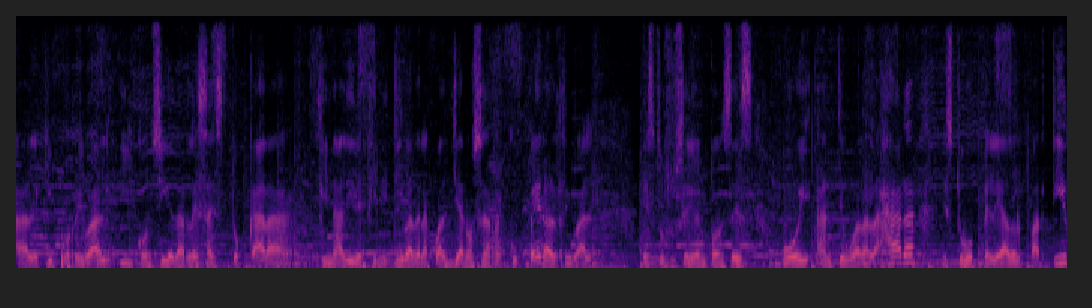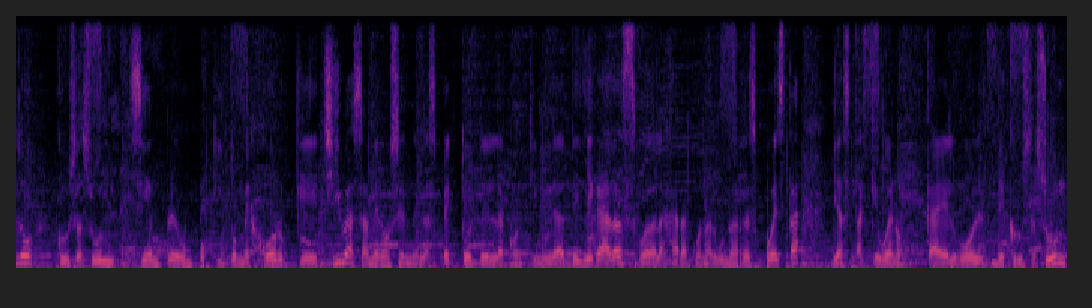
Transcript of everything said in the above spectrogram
al equipo rival y consigue darle esa estocada final y definitiva de la cual ya no se recupera el rival. Esto sucedió entonces hoy ante Guadalajara, estuvo peleado el partido, Cruz Azul siempre un poquito mejor que Chivas, a menos en el aspecto de la continuidad de llegadas, Guadalajara con alguna respuesta y hasta que bueno, cae el gol de Cruz Azul,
